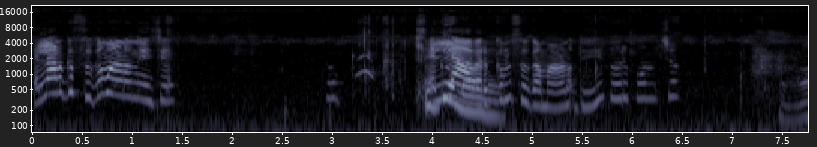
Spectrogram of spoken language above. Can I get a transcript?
എല്ലാവർക്കും സുഖമാണോ എന്ന് ചോദിച്ചേ എല്ലാവർക്കും സുഖമാണോ? ദേ ആ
